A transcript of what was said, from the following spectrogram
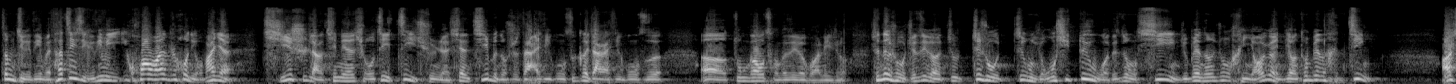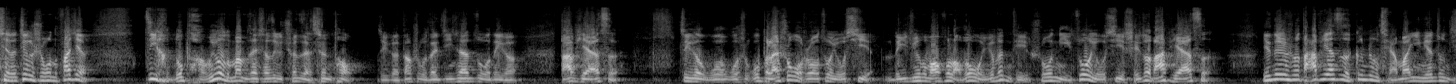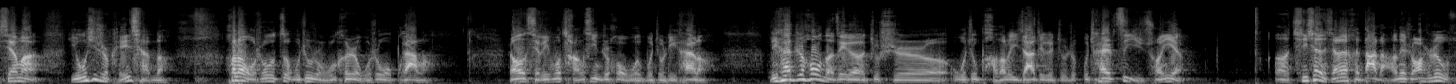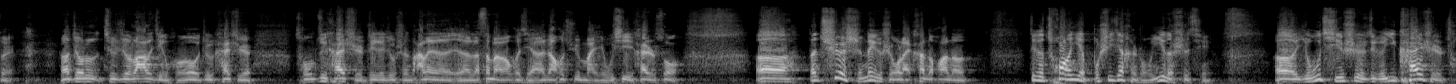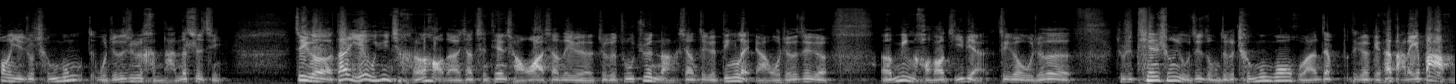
这么几个定位，他这几个定位一框完之后，你会发现，其实两千年的时候，这这一群人现在基本都是在 IT 公司各家 IT 公司，呃，中高层的这个管理者。所以那时候，我觉得这个就这时候这种游戏对我的这种吸引，就变成这种很遥远的地方，突然变得很近。而且呢，这个时候呢，发现自己很多朋友都，慢慢在向这个圈子在渗透。这个当时我在金山做那个 WPS，这个我我我本来说我说要做游戏，雷军和王峰老问我一个问题，说你做游戏谁做 WPS？因为那时候打 PS 更挣钱嘛，一年挣几千万，游戏是赔钱的。后来我说这我就忍无可忍，我说我不干了。然后写了一封长信之后，我我就离开了。离开之后呢，这个就是我就跑到了一家这个就是我就开始自己创业。呃，其实现在想想很大胆啊，那时候二十六岁，然后就就就拉了几个朋友，就开始从最开始这个就是拿了呃三百万块钱，然后去买游戏开始送。呃，但确实那个时候来看的话呢，这个创业不是一件很容易的事情。呃，尤其是这个一开始创业就成功，我觉得这个很难的事情。这个当然也有运气很好的，像陈天桥啊，像那个这个朱俊呐，像这个丁磊啊，我觉得这个呃命好到极点。这个我觉得就是天生有这种这个成功光环，在这个给他打了一个 buff。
